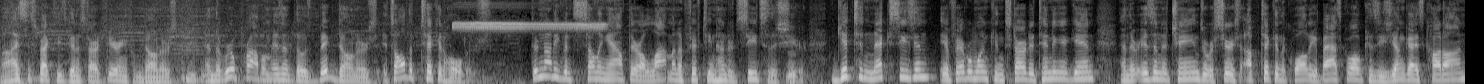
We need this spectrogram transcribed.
Well, I suspect he's going to start hearing from donors. Mm-hmm. And the real problem isn't those big donors, it's all the ticket holders. They're not even selling out their allotment of 1,500 seats this year. Mm-hmm. Get to next season, if everyone can start attending again and there isn't a change or a serious uptick in the quality of basketball because these young guys caught on,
